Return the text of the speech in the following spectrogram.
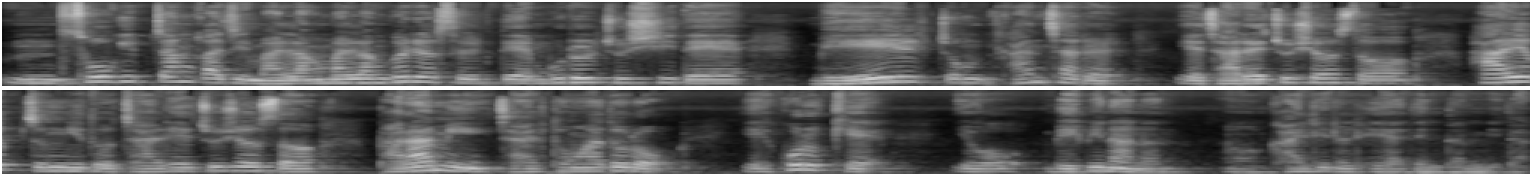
음, 속 입장까지 말랑말랑 거렸을 때 물을 주시되 매일 좀 관찰을 예, 잘 해주셔서 하엽 정리도 잘 해주셔서 바람이 잘 통하도록 예, 그렇게 요 맵이나는 어, 관리를 해야 된답니다.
